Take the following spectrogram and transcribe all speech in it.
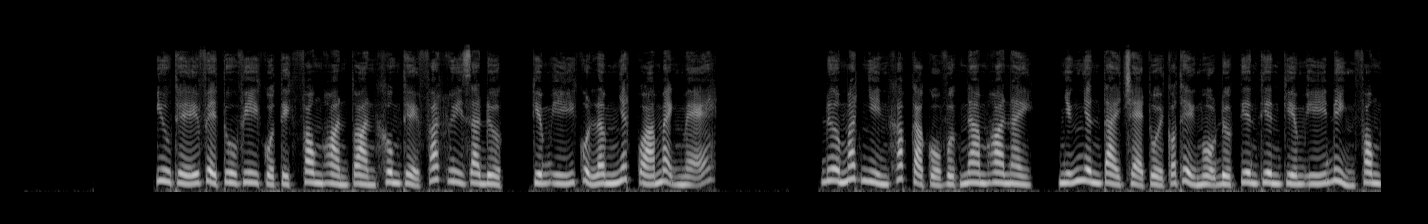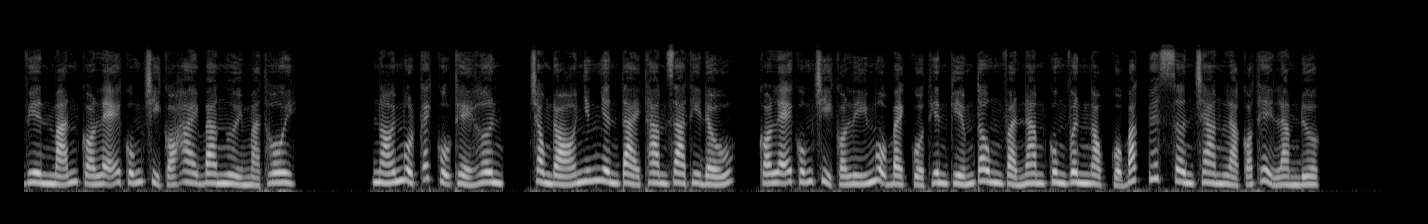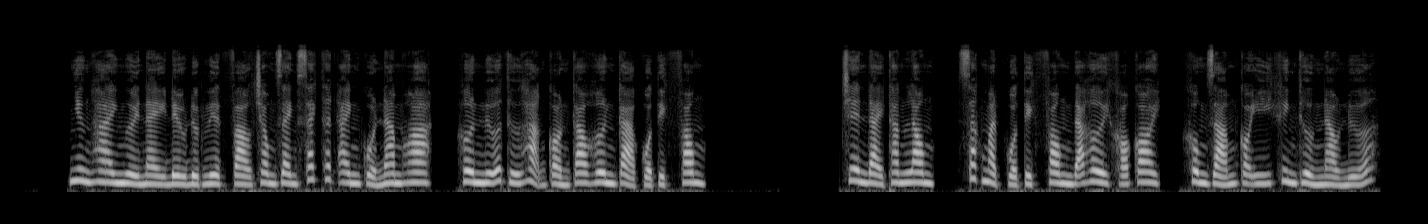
ưu thế về tu vi của tịch phong hoàn toàn không thể phát huy ra được, kiếm ý của Lâm Nhất quá mạnh mẽ. Đưa mắt nhìn khắp cả cổ vực Nam Hoa này, những nhân tài trẻ tuổi có thể ngộ được tiên thiên kiếm ý đỉnh phong viên mãn có lẽ cũng chỉ có hai ba người mà thôi. Nói một cách cụ thể hơn, trong đó những nhân tài tham gia thi đấu, có lẽ cũng chỉ có Lý Mộ Bạch của Thiên Kiếm Tông và Nam Cung Vân Ngọc của Bắc Tuyết Sơn Trang là có thể làm được. Nhưng hai người này đều được liệt vào trong danh sách thất anh của Nam Hoa, hơn nữa thứ hạng còn cao hơn cả của Tịch Phong. Trên đài Thăng Long, sắc mặt của Tịch Phong đã hơi khó coi, không dám có ý khinh thường nào nữa.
